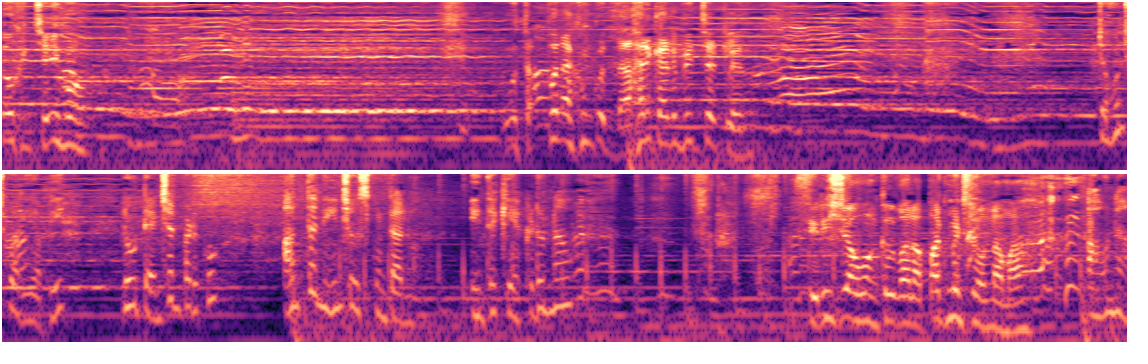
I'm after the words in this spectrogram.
ఏదో ఒకటి నువ్వు తప్ప నాకు ఇంకో దారి కనిపించట్లేదు. Don't worry Abhi. నువ్వు టెన్షన్ పడకు. అంతా నేను చూసుకుంటాను. ఇంతకీ ఎక్కడున్నావు? శిరీష్ రావు అంకుల్ వాళ్ళ అపార్ట్మెంట్స్లో ఉన్నామా? అవునా?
